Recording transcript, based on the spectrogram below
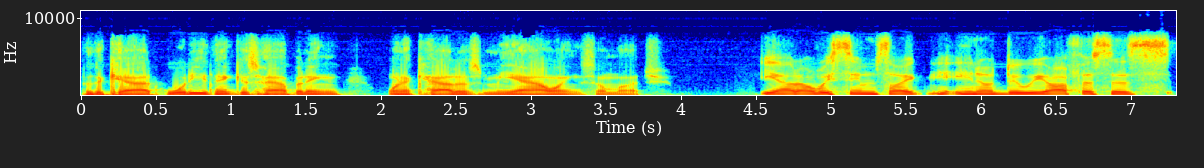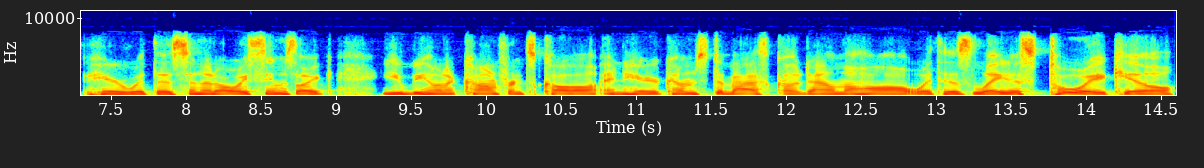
for the cat. What do you think is happening when a cat is meowing so much? Yeah, it always seems like, you know, Dewey office is here with us, and it always seems like you'd be on a conference call, and here comes Tabasco down the hall with his latest toy kill.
